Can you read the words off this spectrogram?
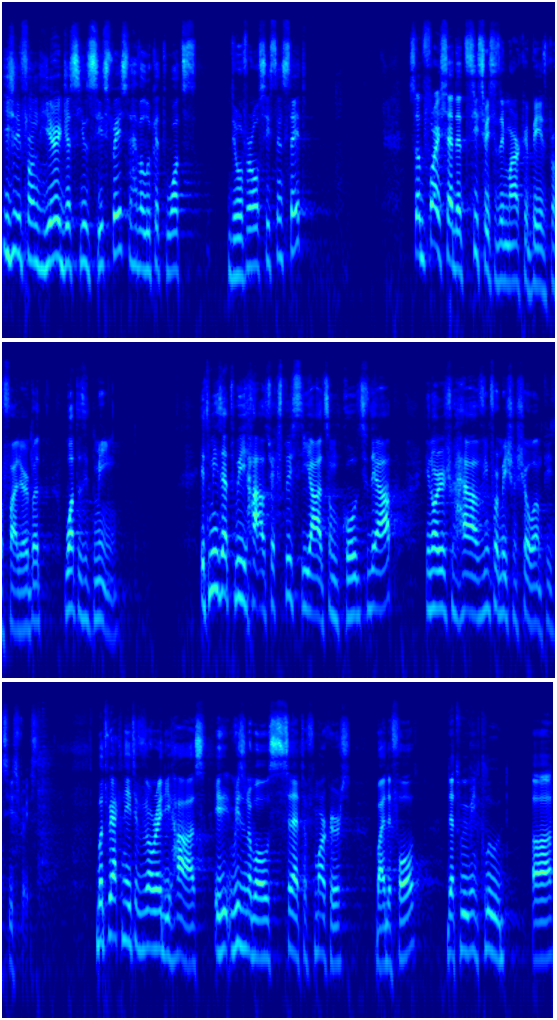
usually from here, I just use Systrace to have a look at what's the overall system state. So before I said that Systrace is a marker-based profiler, but what does it mean? It means that we have to explicitly add some code to the app in order to have information show up in Systrace. But React Native already has a reasonable set of markers by default that will include uh,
